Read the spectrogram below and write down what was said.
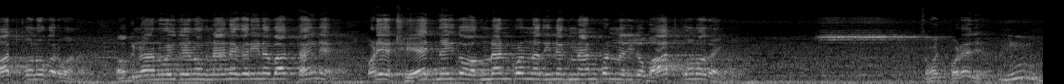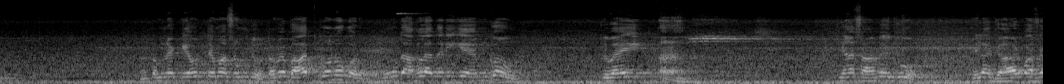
બાદ કોનો કરવાનો? અજ્ઞાન હોય તો એનો જ્ઞાને કરીને બાદ થાય ને. પણ એ છે જ નહીં તો અજ્ઞાન પણ નથી ને જ્ઞાન પણ નથી તો બાદ કોનો થાય? સમજ પડે છે? હું તમને કહું તેમાં સમજો. તમે બાદ કોનો કરો? હું દાખલા તરીકે એમ કહું કે ભાઈ ત્યાં સામે જુઓ. પેલા ઝાડ પાસે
